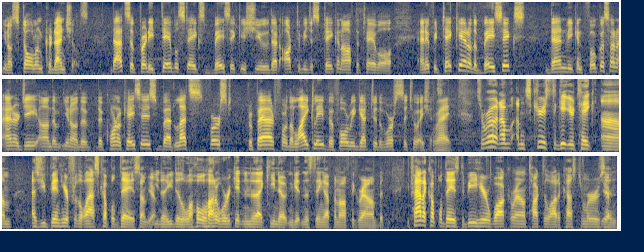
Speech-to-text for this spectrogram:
you know, stolen credentials. That's a pretty table stakes basic issue that ought to be just taken off the table. And if we take care of the basics, then we can focus our energy on the, you know, the, the corner cases, but let's first prepare for the likely before we get to the worst situations. Right. So Rohit, I'm, I'm just curious to get your take um, as you've been here for the last couple days. Um, Yep. You know, you did a whole lot of work getting into that keynote and getting this thing up and off the ground, but you've had a couple days to be here, walk around, talk to a lot of customers Yep. and,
